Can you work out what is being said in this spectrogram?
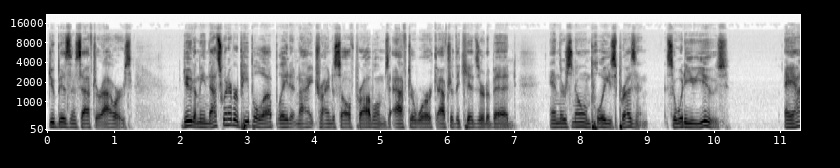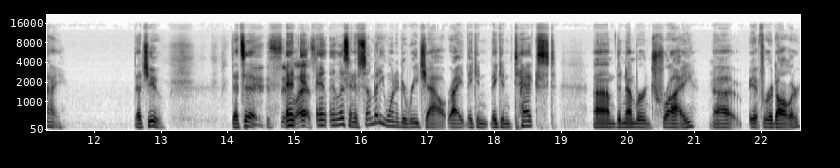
do business after hours. Dude, I mean, that's whenever people are up late at night trying to solve problems after work, after the kids are to bed, and there's no employees present. So what do you use? AI. That's you. That's it. It's and, simple and- as. and, and listen, if somebody wanted to reach out, right, they can they can text um, the number and try Mm-hmm. uh, it for a dollar.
